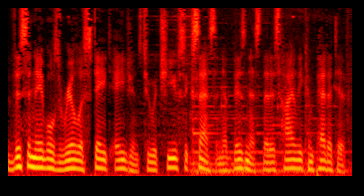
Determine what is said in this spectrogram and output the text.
This enables real estate agents to achieve success in a business that is highly competitive.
